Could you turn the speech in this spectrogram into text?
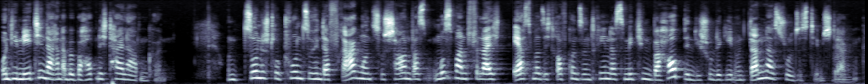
und die Mädchen daran aber überhaupt nicht teilhaben können. Und so eine Strukturen zu hinterfragen und zu schauen, was muss man vielleicht erstmal sich darauf konzentrieren, dass Mädchen überhaupt in die Schule gehen und dann das Schulsystem stärken. Mhm.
